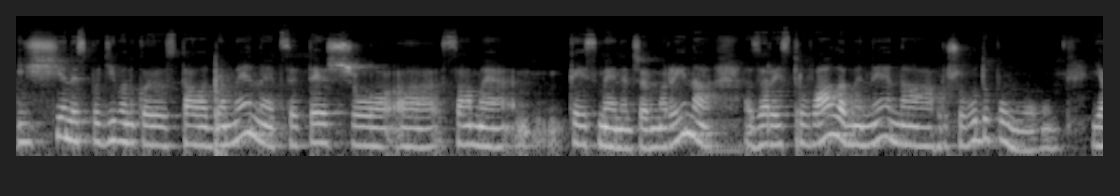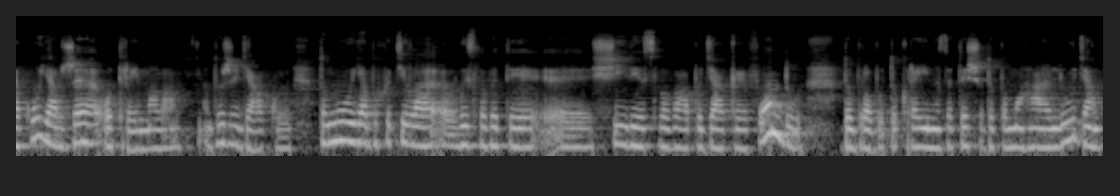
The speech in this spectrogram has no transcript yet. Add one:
І ще несподіванкою стало для мене це те, що саме кейс-менеджер Марина зареєструвала мене на грошову допомогу, яку я вже отримала. Дуже дякую. Тому я би хотіла е, висловити е, щирі слова подяки фонду Добробут України за те, що допомагає людям,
